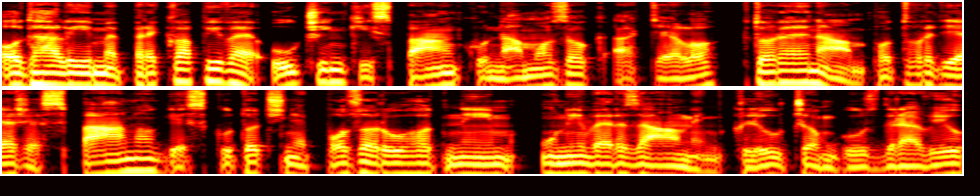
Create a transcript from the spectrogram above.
Odhalíme prekvapivé účinky spánku na mozog a telo, ktoré nám potvrdia, že spánok je skutočne pozoruhodným univerzálnym kľúčom k uzdraviu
